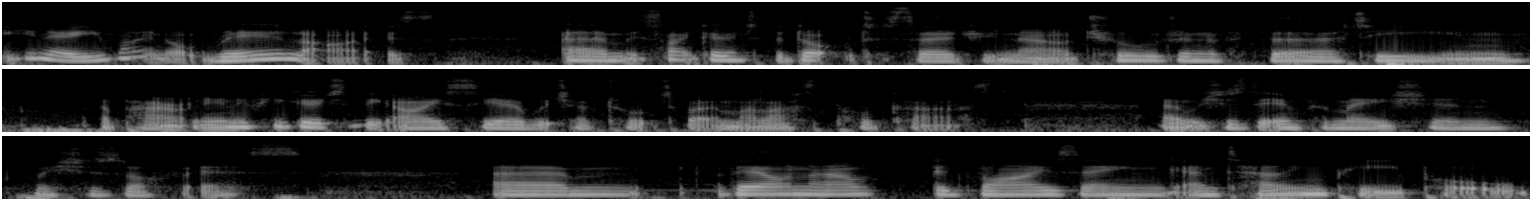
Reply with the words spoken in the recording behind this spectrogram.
you know you might not realise. Um, it's like going to the doctor surgery now. Children of 13, apparently, and if you go to the ICO, which I've talked about in my last podcast, uh, which is the Information Commissioner's Office, um, they are now advising and telling people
